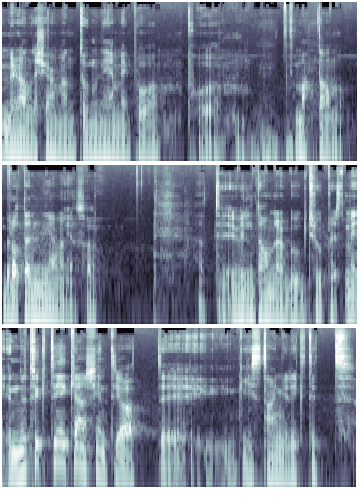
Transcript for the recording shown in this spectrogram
Miranda Sherman tog ner mig på, på mattan och brottade ner mig och sa att vi vill inte ha några boob troopers. Men nu tyckte kanske inte jag att eh, Gistang riktigt...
